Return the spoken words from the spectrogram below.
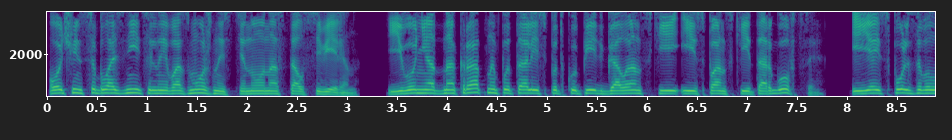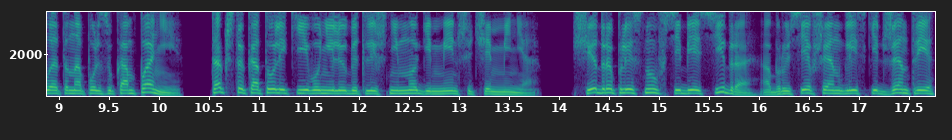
очень соблазнительные возможности, но он остался верен. Его неоднократно пытались подкупить голландские и испанские торговцы, и я использовал это на пользу компании, так что католики его не любят лишь немногим меньше, чем меня. Щедро плеснув в себе сидра, обрусевший английский джентри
